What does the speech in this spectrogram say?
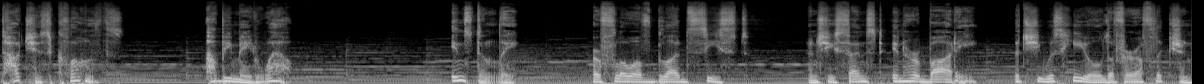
touch his clothes, I'll be made well. Instantly, her flow of blood ceased, and she sensed in her body that she was healed of her affliction.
